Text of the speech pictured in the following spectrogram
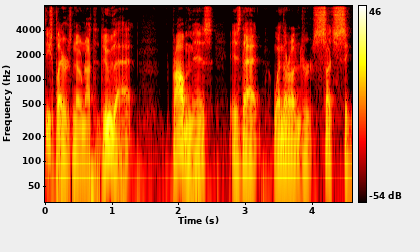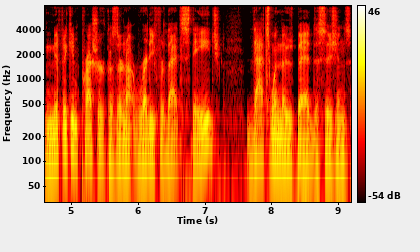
These players know not to do that. The problem is, is that when they're under such significant pressure because they're not ready for that stage, that's when those bad decisions,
